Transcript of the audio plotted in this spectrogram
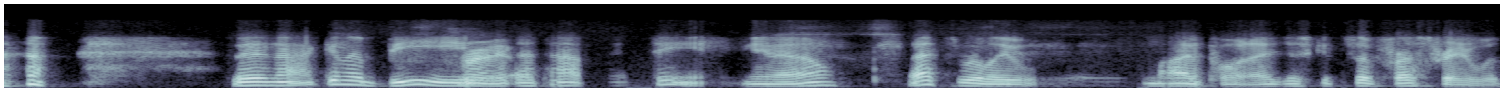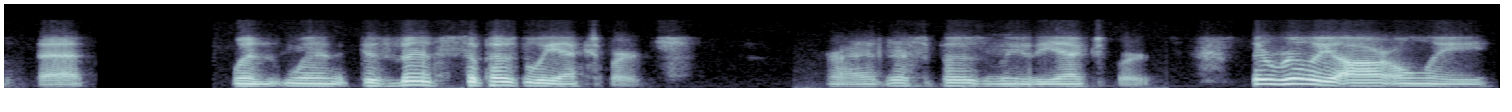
they're not going to be right. a top team. You know, that's really my point. I just get so frustrated with that when when because they're supposedly experts, right? They're supposedly the experts. There really are only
